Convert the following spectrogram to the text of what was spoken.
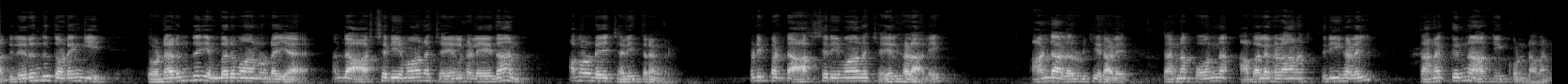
அதிலிருந்து தொடங்கி தொடர்ந்து எம்பெருமானுடைய அந்த ஆச்சரியமான செயல்களே தான் அவனுடைய சரித்திரங்கள். இப்படிப்பட்ட ஆச்சரியமான செயல்களாலே ஆண்டாள் அருள்கிறாளே தன்னை போன்ற அபலகளான ஸ்திரீகளை தனக்குன்னு ஆக்கி கொண்டவன்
